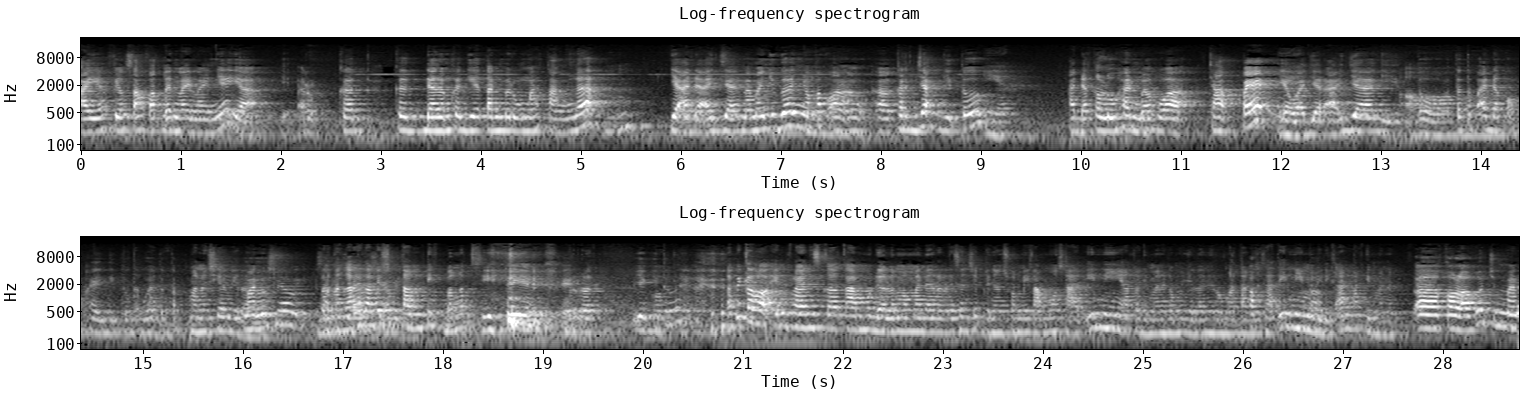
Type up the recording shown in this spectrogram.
ayah filsafat dan lain-lainnya ya ke, ke dalam kegiatan berumah tangga Hmm. ya ada aja. Namanya juga nyokap orang eh, kerja gitu. Iya. Ada keluhan bahwa capek ya Iya. wajar aja gitu. Oh. tetap ada kok kayak gitu. Gue tetap manusiawi manusiawi bertengkarnya tapi substantif banget sih. Iya. berat ya gitu lah Oke. Tapi kalau influence ke kamu dalam memandang relationship dengan suami kamu saat ini atau gimana kamu jalani rumah tangga saat ini, mendidik anak gimana? Eh, kalau aku cuman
